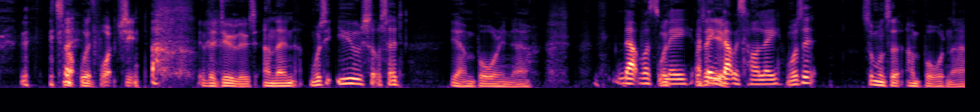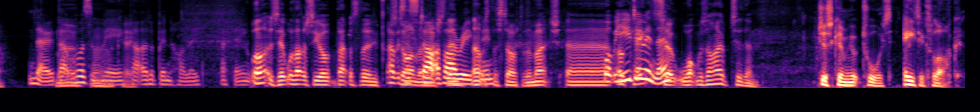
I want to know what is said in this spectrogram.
it's not worth watching if they do lose. And then, was it you who sort of said, Yeah, I'm boring now? That wasn't was, me. Was I think that was Holly. Was it? Someone said, I'm bored now. No, that no? wasn't oh, me. Okay. That would have been Holly, I think. Well, that was it. Well, that was the that was the that was the start of, of, our evening. That was the start of the match. Uh, what were okay, you doing then? So, what was I up to then? Just coming up towards eight o'clock,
